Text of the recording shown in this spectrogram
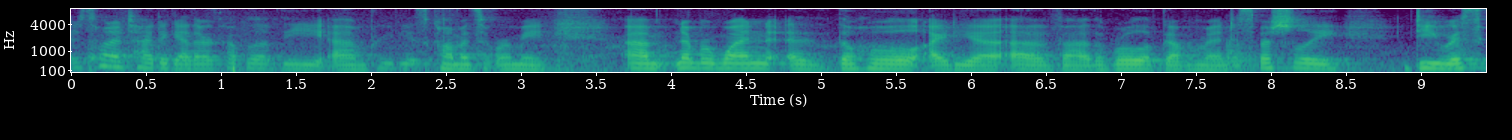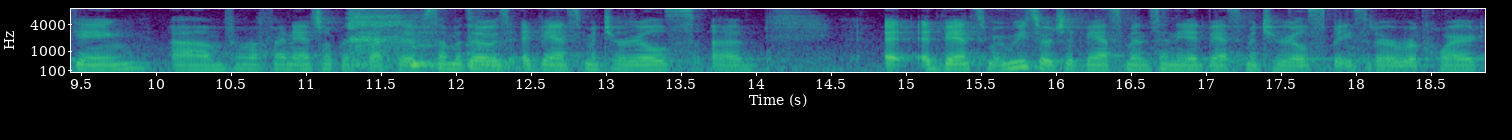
I just want to tie together a couple of the um, previous comments that were made. Um, number one, uh, the whole idea of uh, the role of government, especially de-risking um, from a financial perspective some of those advanced materials uh, advancement, research advancements in the advanced materials space that are required,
